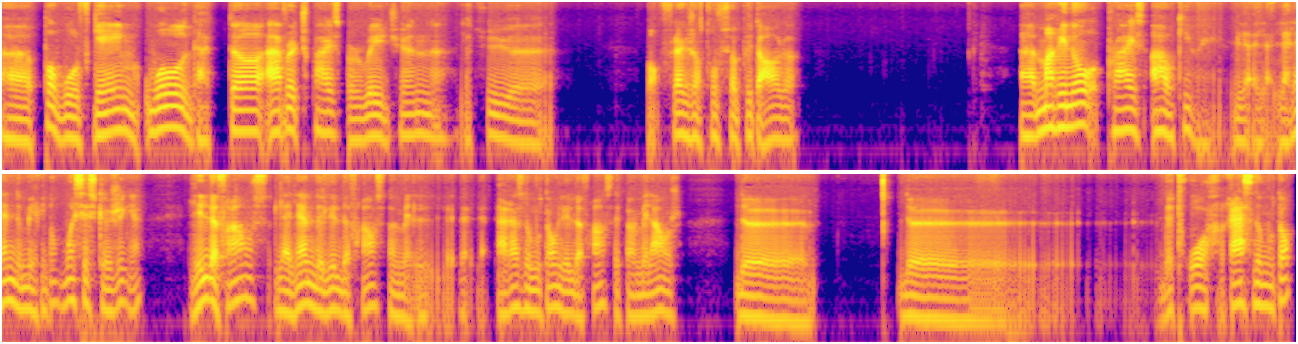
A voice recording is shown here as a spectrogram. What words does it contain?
Pas Wolf Game, Wool Average Price per Region. Y a-tu. Euh, bon, il que je retrouve ça plus tard. Euh, Marino Price. Ah, OK. La, laine de Merino. Moi, c'est ce que j'ai. Hein. L'île de France, la laine de l'île de France, la, la, race de mouton l'île de France, c'est un mélange de, de, de trois races de moutons.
